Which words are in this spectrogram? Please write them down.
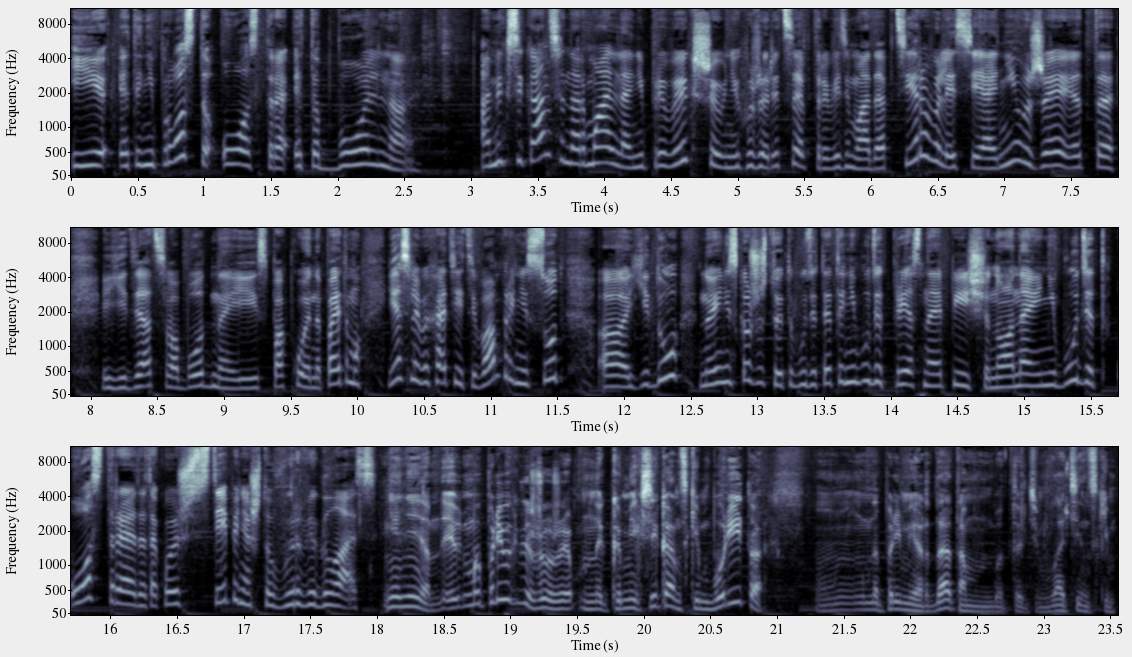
и это не просто остро, это больно. А мексиканцы нормально, они привыкшие, у них уже рецепторы, видимо, адаптировались, и они уже это едят свободно и спокойно. Поэтому, если вы хотите, вам принесут э, еду, но я не скажу, что это будет, это не будет пресная пища, но она и не будет острая до такой же степени, что вырви глаз. Не-не-не, мы привыкли же уже к мексиканским буррито, например, да, там вот этим латинским.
